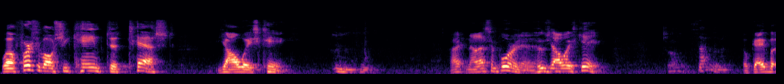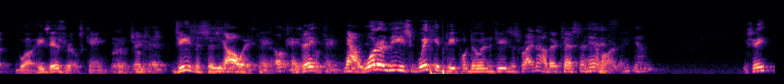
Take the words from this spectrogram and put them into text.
Well, first of all, she came to test Yahweh's king. Mm-hmm. All right, now that's important. Then. Who's Yahweh's king? Solomon. Solomon. Okay, but well, he's Israel's king. Uh, Jesus. Okay. Jesus is Jesus. Yahweh's king. Okay, see? okay. Now, what are these wicked people doing to Jesus right now? They're testing him, aren't they? Him. You see?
